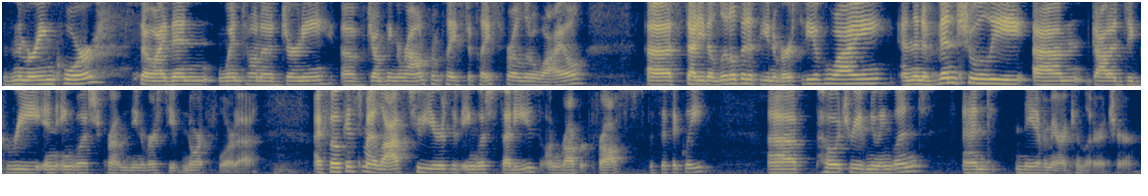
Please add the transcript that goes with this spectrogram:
was in the Marine Corps, so I then went on a journey of jumping around from place to place for a little while. Uh, studied a little bit at the University of Hawaii, and then eventually um, got a degree in English from the University of North Florida. I focused my last two years of English studies on Robert Frost specifically, uh, poetry of New England, and Native American literature.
